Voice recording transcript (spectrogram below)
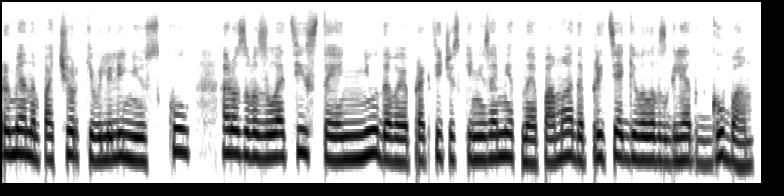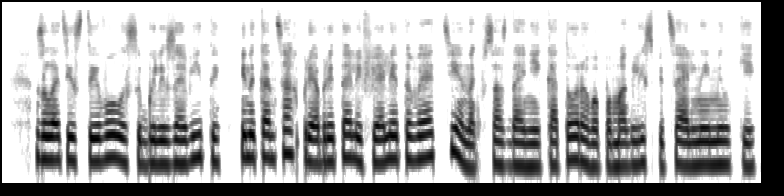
румяна подчеркивали линию скул, а розово-золотистая, нюдовая, практически незаметная помада притягивала взгляд к губам. Золотистые волосы были завиты и на концах приобретали фиолетовый оттенок, в создании которого помогли специальные мелки.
